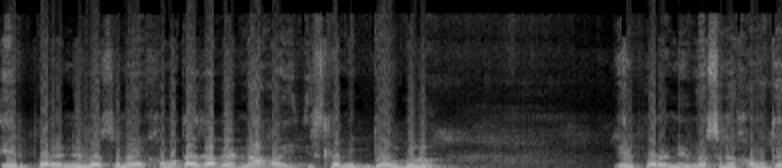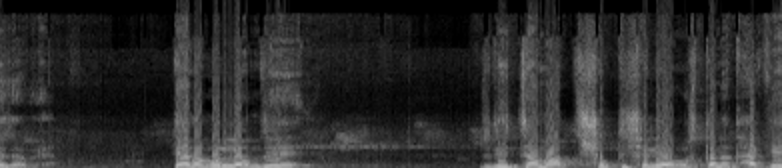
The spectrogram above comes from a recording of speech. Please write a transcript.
এরপরে নির্বাচনে ক্ষমতায় যাবে, না হয় ইসলামিক দলগুলো এরপরে নির্বাচনে ক্ষমতায় যাবে। কেন বললাম যে যদি জামাত শক্তিশালী অবস্থানে থাকে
